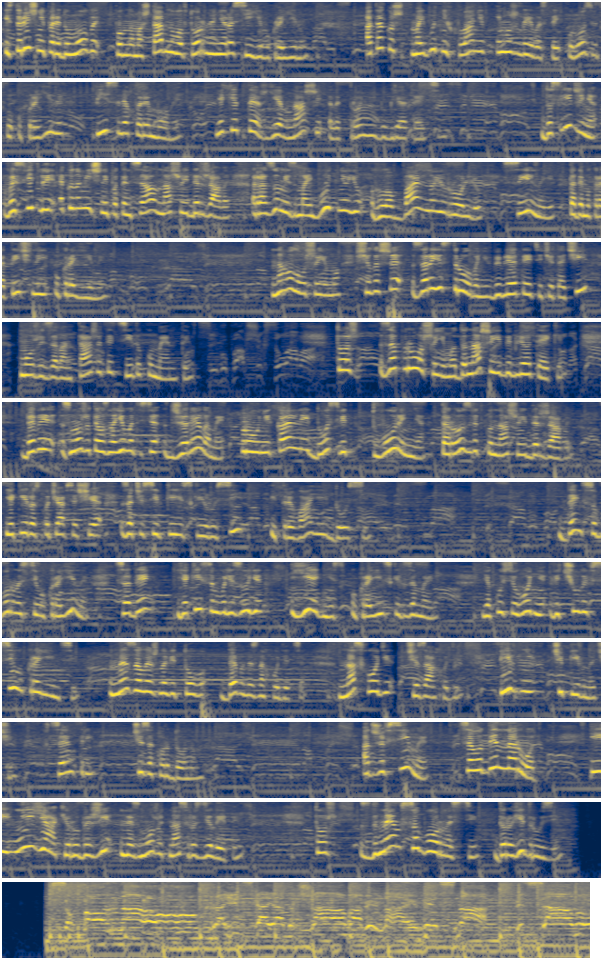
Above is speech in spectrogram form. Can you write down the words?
історичні передумови повномасштабного вторгнення Росії в Україну, а також майбутніх планів і можливостей у розвитку України після перемоги, яке теж є в нашій електронній бібліотеці. Дослідження висвітлює економічний потенціал нашої держави разом із майбутньою глобальною роллю сильної та демократичної України. Наголошуємо, що лише зареєстровані в бібліотеці читачі можуть завантажити ці документи. Тож запрошуємо до нашої бібліотеки, де ви зможете ознайомитися з джерелами про унікальний досвід творення та розвитку нашої держави, який розпочався ще за часів Київської Русі і триває й досі. День Соборності України це день, який символізує єдність українських земель, яку сьогодні відчули всі українці, незалежно від того, де вони знаходяться на сході чи заході, півдні чи півночі, в центрі чи за кордоном. Адже всі ми це один народ, і ніякі рубежі не зможуть нас розділити. Тож з Днем Соборності, дорогі друзі! Соборна українська держава вільна і міцна від самого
